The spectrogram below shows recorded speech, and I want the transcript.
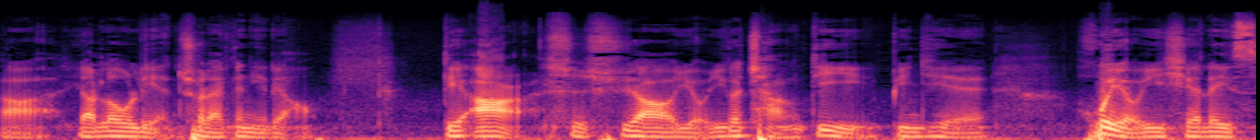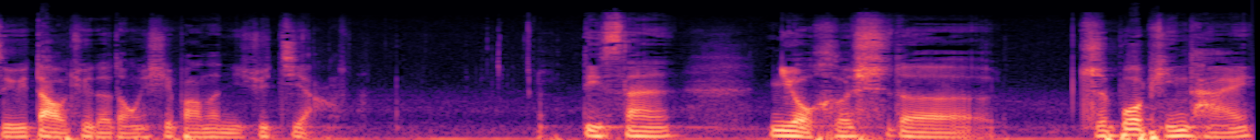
啊，要露脸出来跟你聊；第二是需要有一个场地，并且会有一些类似于道具的东西帮着你去讲；第三，你有合适的直播平台。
